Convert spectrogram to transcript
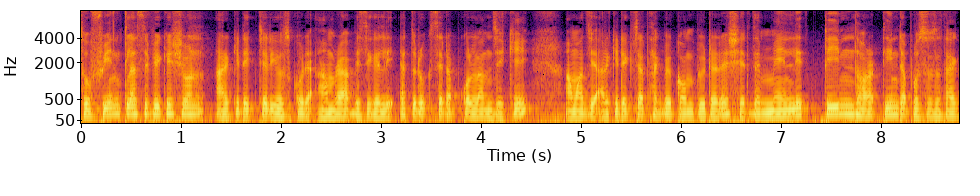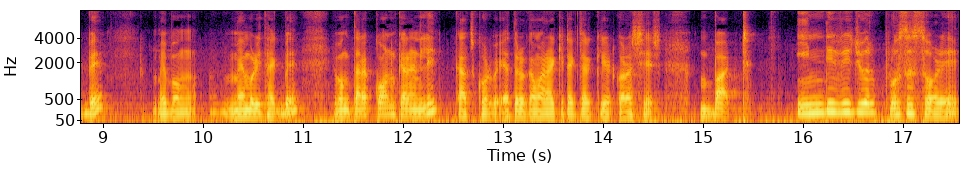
So Flynn classification architecture use করে আমরা বেসিক্যালি এতটুকু সেট আপ করলাম যে কি, আমার যে আর্কিটেকচার থাকবে কম্পিউটারে সেটাতে মেনলি তিন ধর, তিনটা প্রসেসর থাকবে। এবং মেমোরি থাকবে এবং তারা কনকারেন্টলি কাজ করবে। এতটুকু আমার আর্কিটেকচার ক্রিয়েট করা শেষ। বাট ইন্ডিভিজুয়াল প্রসেসরে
